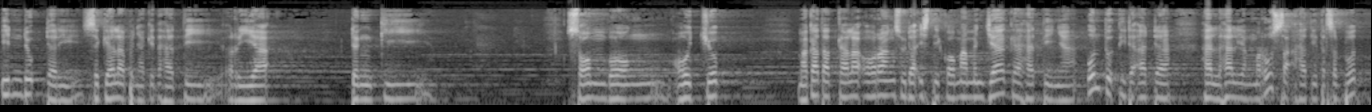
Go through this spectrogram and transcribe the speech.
induk dari segala penyakit hati riak dengki sombong ujub maka tatkala orang sudah istiqomah menjaga hatinya untuk tidak ada hal-hal yang merusak hati tersebut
